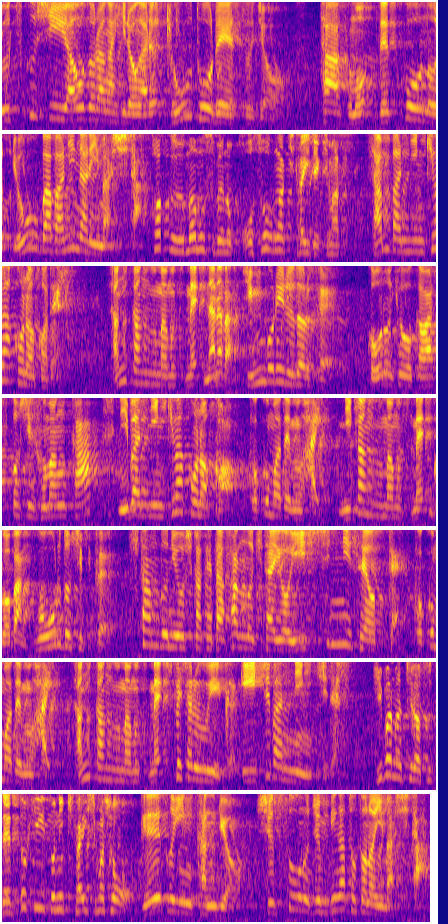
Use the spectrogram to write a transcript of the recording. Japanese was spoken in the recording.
美しい青空が広がる京都レース場。ターフも絶好の両馬場になりました。各馬娘の構想が期待できます。3番人気はこの子です。三冠馬娘7番ジンボリルドルフこの評価は少し不満か？2番人気はこの子。ここまで無敗。2冠馬娘。5番。ゴールドシップ。スタンドに押しかけたファンの期待を一身に背負って。ここまで無敗。三冠馬娘。スペシャルウィーク。1番人気です。火花散らすデッドヒートに期待しましょう。ゲートイン完了。出走の準備が整いました。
